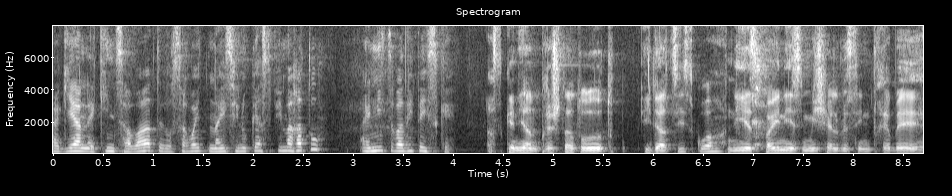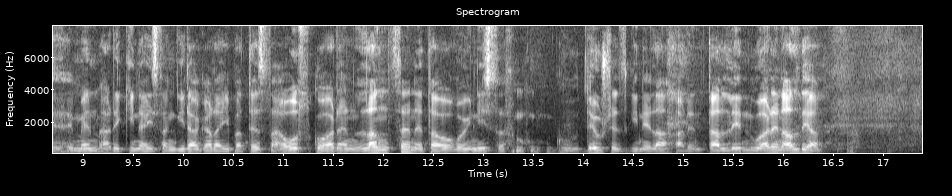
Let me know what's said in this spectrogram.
agian ekintza bat edo zerbait nahi zinuke azpimagatu, hainitz badite izke. Azkenean prestatu dut idatzizkoa, ni ez bainiz Michel bezin trebe hemen arekin izan gira garai batez ahozkoaren lantzen eta horroiniz gu deus ez ginela haren taldenduaren aldean.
